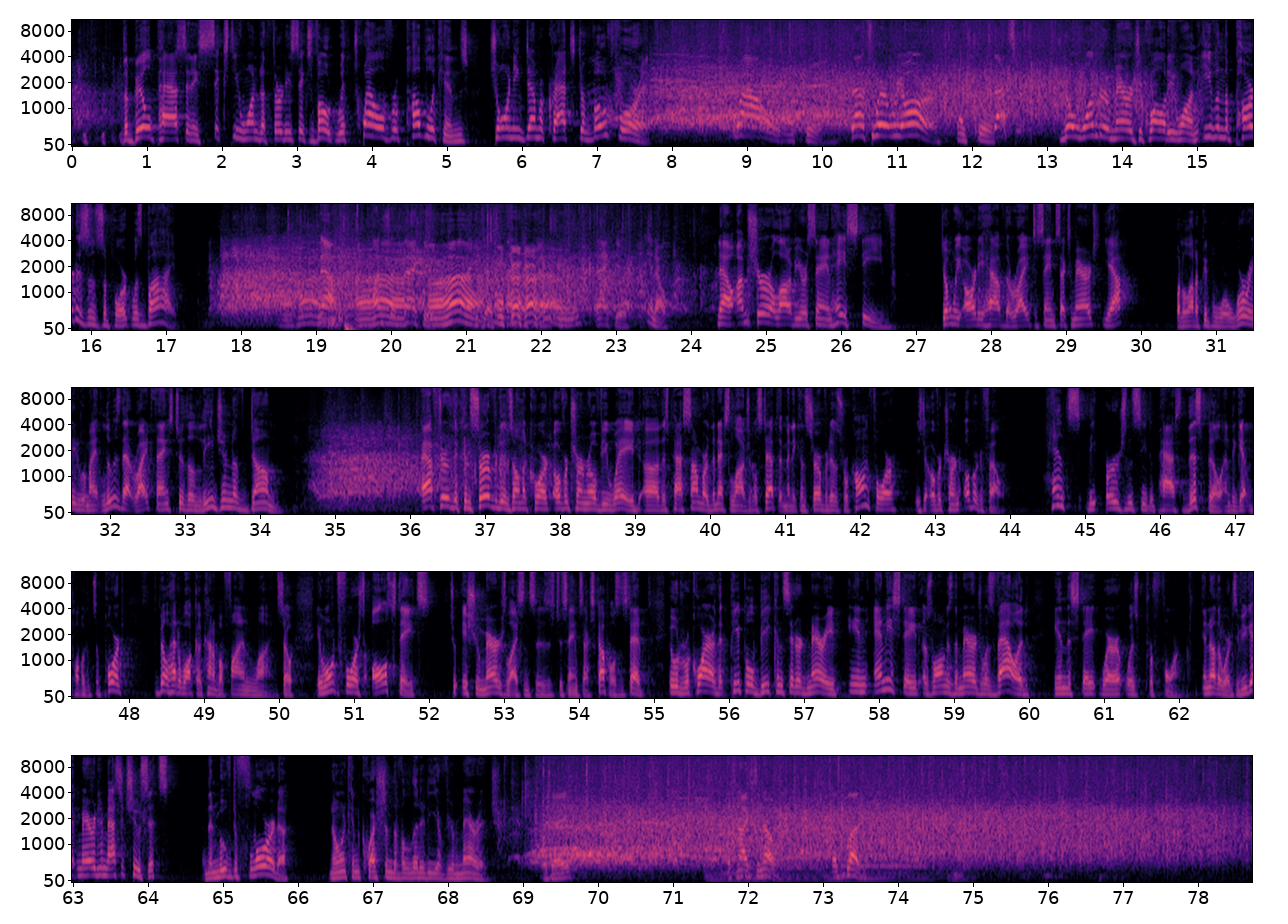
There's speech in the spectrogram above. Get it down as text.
The bill passed in a 61 to 36 vote with 12 Republicans joining Democrats to vote for it. Wow. That's cool. That's where we are. That's cool. That's no wonder marriage equality won. Even the partisan support was by. Uh-huh. Now, I'm sure. Uh-huh. Thank you. Uh-huh. Thank you, Joseph. Thank you. Thank you. You know. Now, I'm sure a lot of you are saying, "Hey, Steve, don't we already have the right to same-sex marriage?" Yeah, but a lot of people were worried we might lose that right thanks to the Legion of Dumb. After the conservatives on the court overturned Roe v. Wade uh, this past summer, the next logical step that many conservatives were calling for is to overturn Obergefell. Hence the urgency to pass this bill and to get Republican support The bill had to walk a kind of a fine line. So it won't force all states to issue marriage licenses to same sex couples. Instead, it would require that people be considered married in any state as long as the marriage was valid in the state where it was performed. In other words, if you get married in Massachusetts and then move to Florida, no one can question the validity of your marriage. Okay? That's nice to know. That's pleasant.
